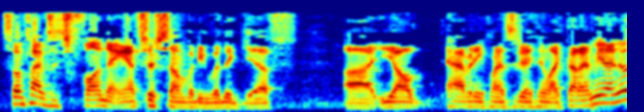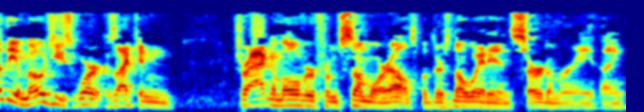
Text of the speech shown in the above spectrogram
sometimes it's fun to answer somebody with a GIF. Uh, y'all have any plans to do anything like that? I mean, I know the emojis work because I can drag them over from somewhere else, but there's no way to insert them or anything.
